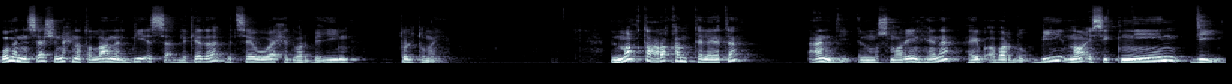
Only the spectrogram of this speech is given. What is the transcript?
وما ننساش إن إحنا طلعنا ال Ps قبل كده بتساوي 41 300 المقطع رقم 3 عندي المسمارين هنا هيبقى برضو b ناقص 2 d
